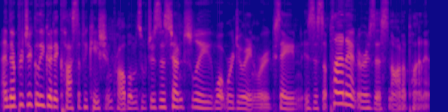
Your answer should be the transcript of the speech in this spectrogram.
And they're particularly good at classification problems, which is essentially what we're doing. We're saying, is this a planet or is this not a planet?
